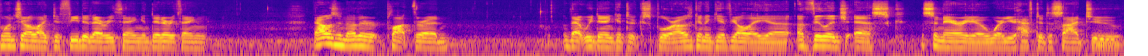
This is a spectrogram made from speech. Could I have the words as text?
once y'all like defeated everything and did everything, that was another plot thread that we didn't get to explore. I was going to give y'all a uh, a village esque scenario where you have to decide to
